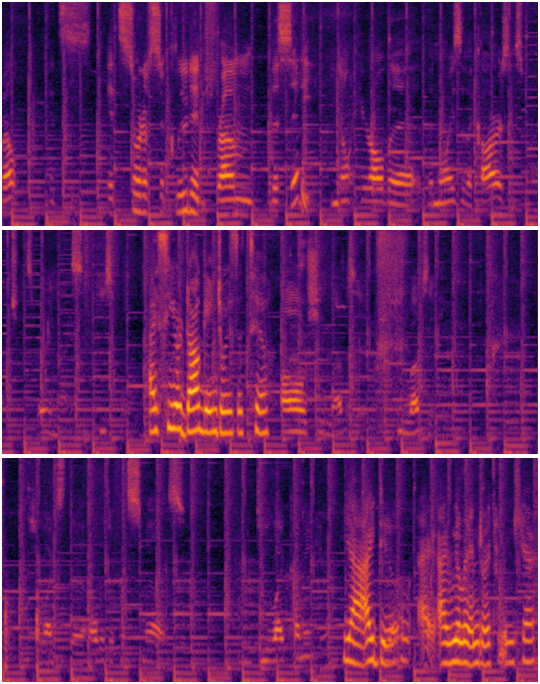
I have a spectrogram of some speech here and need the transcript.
well, it's sort of secluded from the city. You don't hear all the the noise of the cars as much. It's very nice and peaceful. I see your dog enjoys it too. Oh, she loves it. She loves it. She likes the all the different smells. Do you like coming here? Yeah, I do. Yeah. I, I really enjoy coming here.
